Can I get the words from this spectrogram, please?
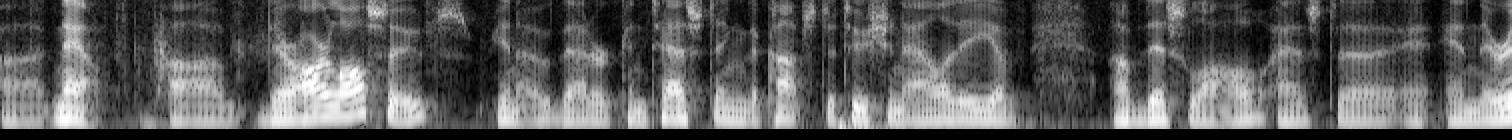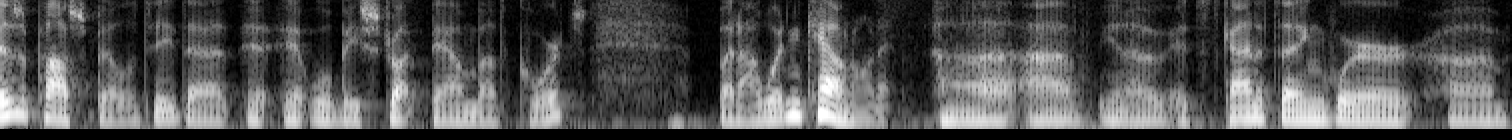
Uh, now, uh, there are lawsuits, you know, that are contesting the constitutionality of of this law as to, and there is a possibility that it, it will be struck down by the courts, but I wouldn't count on it. Uh, I, you know, it's the kind of thing where, um,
